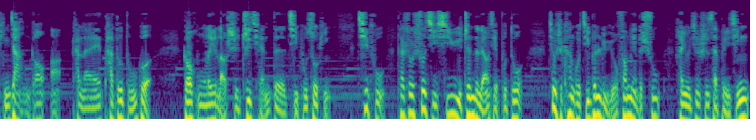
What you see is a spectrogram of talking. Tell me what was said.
评价很高啊。看来他都读过高红雷老师之前的几部作品。七图他说说起西域真的了解不多，就是看过几本旅游方面的书，还有就是在北京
